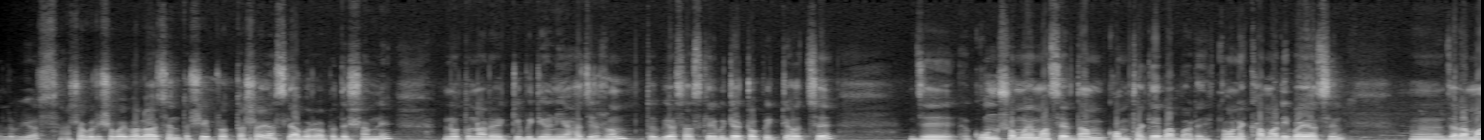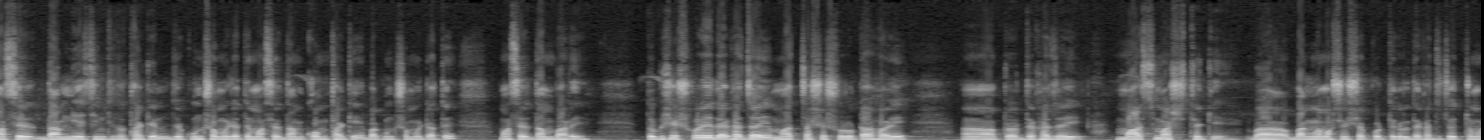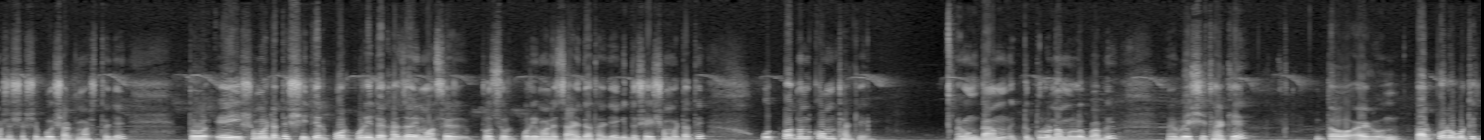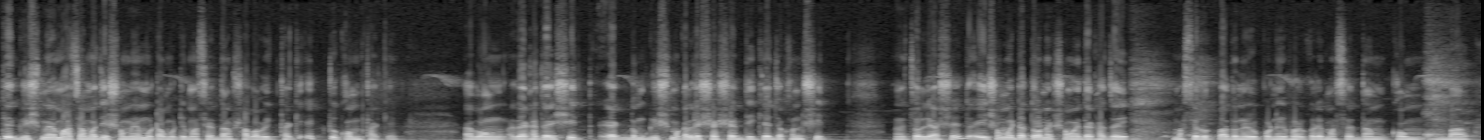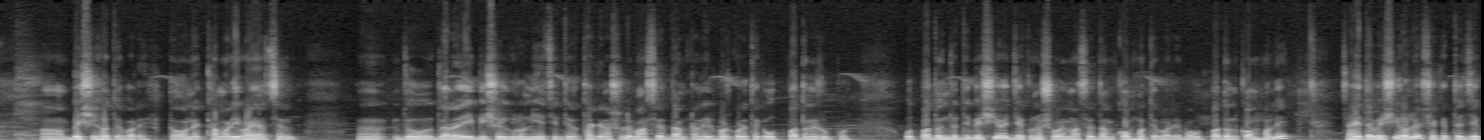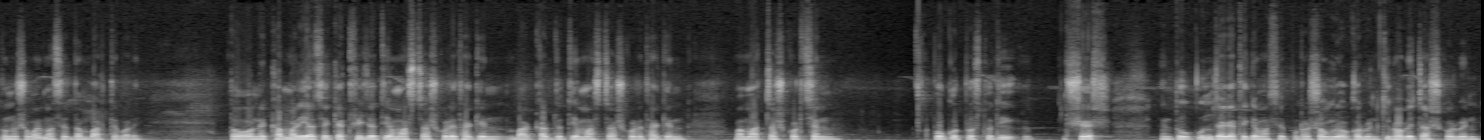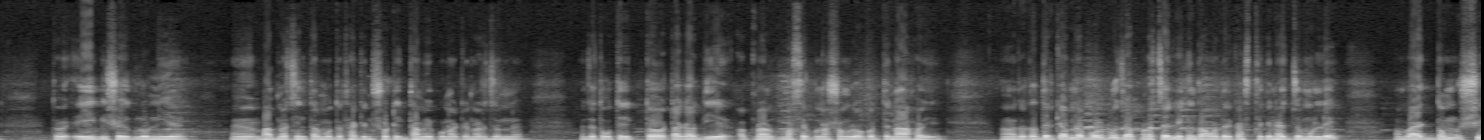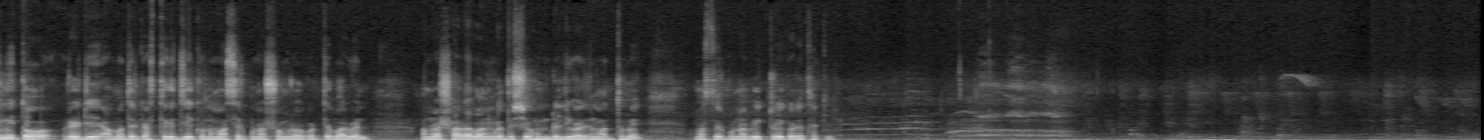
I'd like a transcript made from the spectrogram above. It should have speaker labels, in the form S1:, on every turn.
S1: Hello viewers আশা করি সবাই ভালো আছেন। তো সেই প্রত্যাশায় আজকে আবারও আপনাদের সামনে নতুন আরও একটি ভিডিও নিয়ে হাজির হলাম। তো ভিউয়ার্স আজকের ভিডিওর টপিকটি হচ্ছে যে কোন সময়ে মাছের দাম কম থাকে বা বাড়ে। তো অনেক খামারি ভাই আছেন যারা মাছের দাম নিয়ে চিন্তিত থাকেন যে কোন সময়টাতে মাছের দাম কম থাকে বা কোন সময়টাতে মাছের দাম বাড়ে। তো বিশেষ করে দেখা যায় মাছ চাষের শুরুটা হয় আপনার দেখা যায় মার্চ মাস থেকে বা বাংলা মাসে হিসাব করতে গেলে দেখা যায় চৈত্র মাসের শেষে বৈশাখ মাস থেকে। তো এই সময়টাতে শীতের পরপরই দেখা যায় মাছের প্রচুর পরিমাণে চাহিদা থাকে, কিন্তু সেই সময়টাতে উৎপাদন কম থাকে এবং দাম একটু তুলনামূলকভাবে বেশি থাকে। তো তার পরবর্তীতে গ্রীষ্মের মাঝামাঝি সময়ে মোটামুটি মাছের দাম স্বাভাবিক থাকে, একটু কম থাকে। এবং দেখা যায় শীত একদম গ্রীষ্মকালের শেষের দিকে যখন শীত চলে আসে। তো এই সময়টাতে অনেক সময় দেখা যায় মাছের উৎপাদনের উপর নির্ভর করে মাছের দাম কম বা বেশি হতে পারে। তো অনেক খামারি ভাই আছেন যে, যারা এই বিষয়গুলো নিয়ে চিন্তিত থাকেন। আসলে মাছের দামটা নির্ভর করে থাকে উৎপাদনের উপর। উৎপাদন যদি বেশি হয় যে কোনো সময় মাছের দাম কম হতে পারে বা উৎপাদন কম হলে, চাহিদা বেশি হলে সেক্ষেত্রে যে কোনো সময় মাছের দাম বাড়তে পারে। তো অনেক খামারি আছে ক্যাটফি জাতীয় মাছ চাষ করে থাকেন বা কাপ জাতীয় মাছ চাষ করে থাকেন বা মাছ চাষ করছেন। পুকুর প্রস্তুতি শেষ, কিন্তু কোন জায়গা থেকে মাছের পুনঃ সংগ্রহ করবেন, কীভাবে চাষ করবেন, তো এই বিষয়গুলো নিয়ে ভাবনা চিন্তার মধ্যে থাকেন সঠিক দামে পোনা কেনার জন্য, যাতে অতিরিক্ত টাকা দিয়ে আপনার মাছের পোনা সংগ্রহ করতে না হয়। তো তাদেরকে আমরা বলব যে আপনারা চাইলে কিন্তু আমাদের কাছ থেকে ন্যায্য মূল্যে বা একদম সীমিত রেটে আমাদের কাছ থেকে যে কোনো মাছের পোনা সংগ্রহ করতে পারবেন। আমরা সারা বাংলাদেশে হোম ডেলিভারির মাধ্যমে মাছের পোনা বিক্রয় করে থাকি।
